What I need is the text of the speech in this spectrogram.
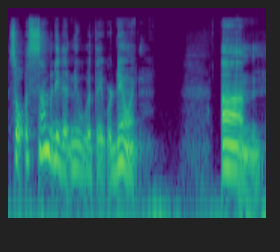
So it was somebody that knew what they were doing. Um,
